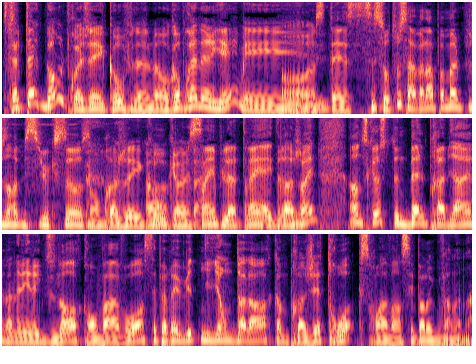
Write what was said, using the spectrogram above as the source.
C'était peut-être bon le projet éco finalement. On comprenait rien, mais Oh, c'était, c'est surtout, ça avait l'air pas mal plus ambitieux que ça, son projet éco, Ah, qu'un simple train à hydrogène. En tout cas, c'est une belle première en Amérique du Nord qu'on va avoir. C'est à peu près 8 millions de dollars comme projet, trois qui seront avancés par le gouvernement.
